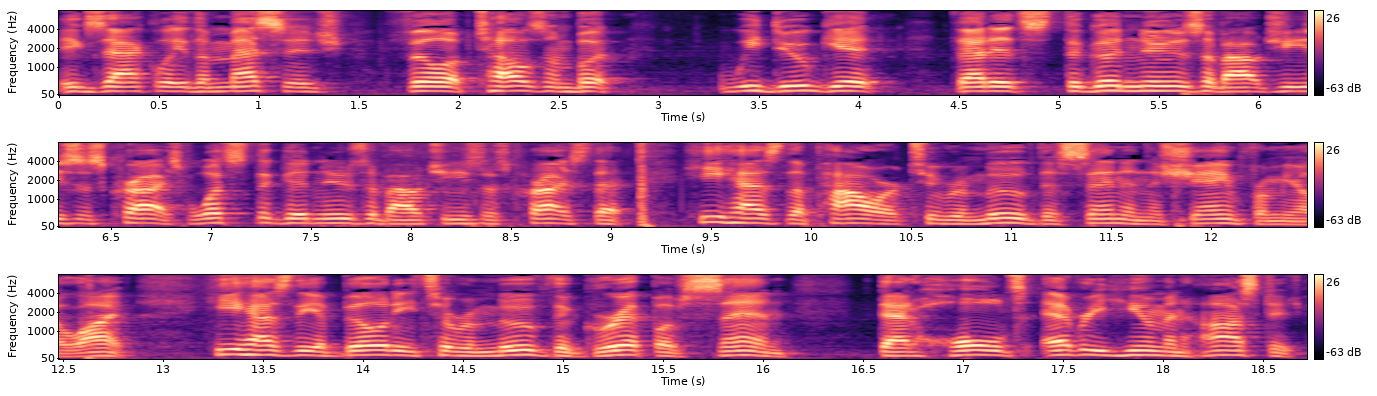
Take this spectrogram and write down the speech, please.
exactly the message Philip tells him, but we do get that it's the good news about Jesus Christ. What's the good news about Jesus Christ? That he has the power to remove the sin and the shame from your life. He has the ability to remove the grip of sin that holds every human hostage.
